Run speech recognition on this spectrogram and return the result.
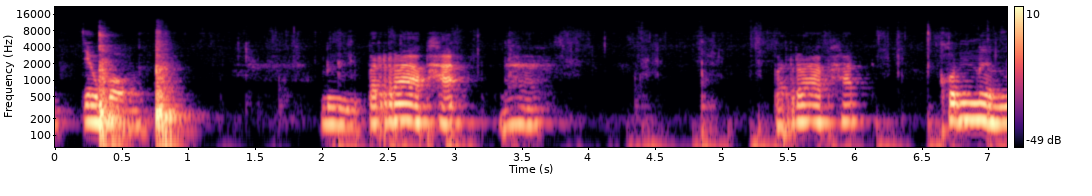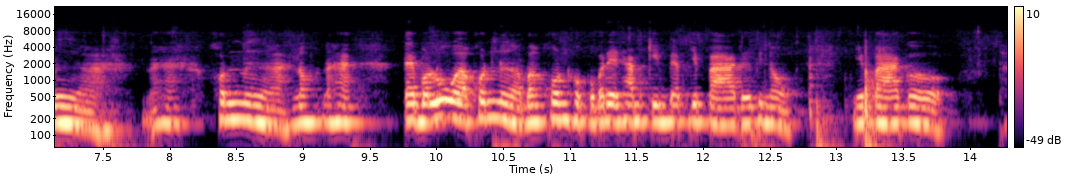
ำเจลบอง หรือปลาร่าพัดนะคะปลาร่าพัด คนเหนือเหนือนะคะคนเหนือเนาะนะคะแต่บรู้ว่าคนเหนือบางคนเขาก็ไม่ได้ทำกินแบบยายปาเด้อพี่น้องยายปาก็ท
